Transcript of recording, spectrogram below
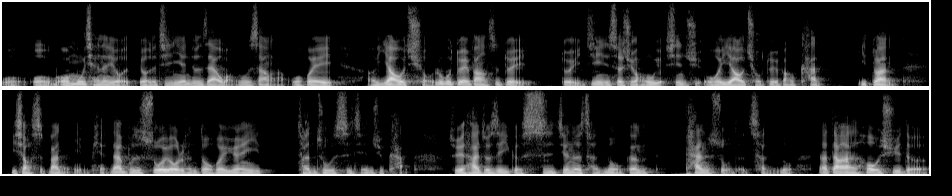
我我我目前的有有的经验就是在网络上啊，我会呃要求，如果对方是对对经营社群网络有兴趣，我会要求对方看一段一小时半的影片，但不是所有人都会愿意腾出时间去看，所以它就是一个时间的承诺跟探索的承诺。那当然后续的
